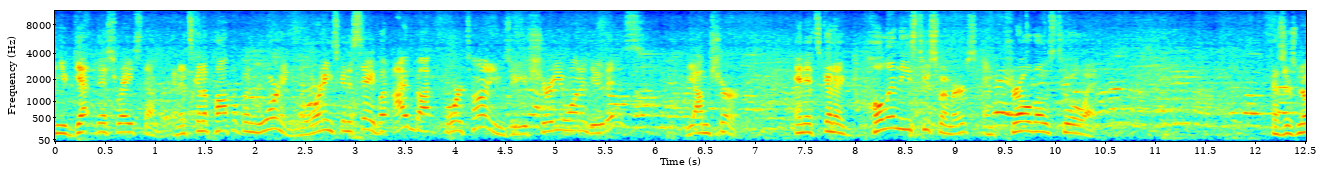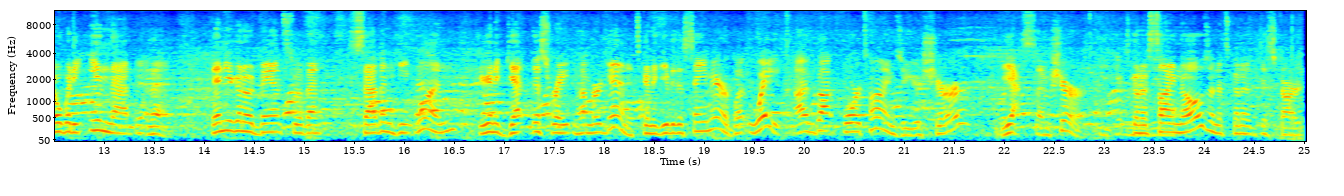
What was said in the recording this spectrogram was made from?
and you get this race number and it's going to pop up in warning. The warning's going to say, but I've got four times. Are you sure you want to do this? Yeah, I'm sure. And it's going to pull in these two swimmers and throw those two away because there's nobody in that event. Then you're going to advance to event seven, heat one. You're going to get this rate number again. It's going to give you the same error. But wait, I've got four times. Are you sure? Yes, I'm sure. It's going to assign those and it's going to discard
